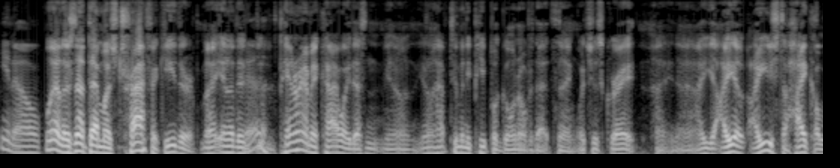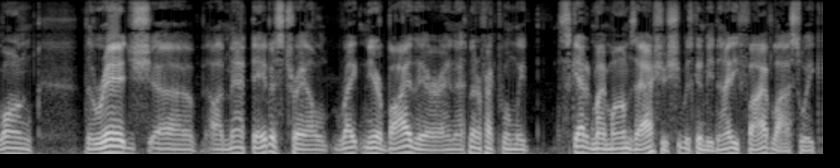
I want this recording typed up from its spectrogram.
you know. Well, there's not that much traffic either. You know, the, Yeah. the panoramic highway doesn't. You know, you don't have too many people going over that thing, which is great. I I, I, I used to hike along the ridge uh, on Matt Davis Trail right nearby there, and as a matter of fact, when we scattered my mom's ashes, she was going to be 95 last week.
